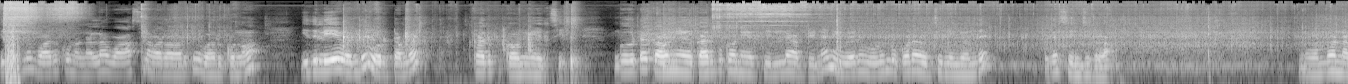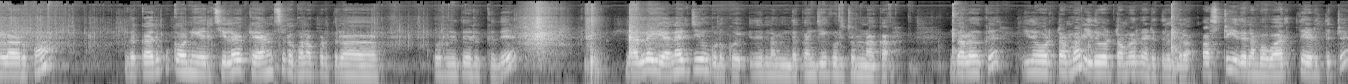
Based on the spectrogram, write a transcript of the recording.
இது வந்து வறுக்கணும். நல்லா வாசனை வர வரைக்கும் வறுக்கணும். இதுலேயே வந்து ஒரு டம்ளர் கருப்பு கவுனி அரிசி. உங்கள்கிட்ட கவுனி கருப்பு கவுனி அரிசி இல்லை அப்படின்னா நீங்கள் வெறும் உளுந்து கூட வச்சு நீங்கள் வந்து இதை செஞ்சுக்கலாம். ரொம்ப நல்லாயிருக்கும் இந்த கருப்பு கவுனி அரிசியில் கேன்சரை குணப்படுத்துகிற ஒரு இது இருக்குது. நல்ல எனர்ஜியும் கொடுக்கும். இது நம்ம இந்த கஞ்சி குடித்தோம்னாக்கா இந்த அளவுக்கு இது ஒரு டம்ளர் இது ஒரு டம்ளர்னு எடுத்துருக்கலாம். ஃபஸ்ட்டு இதை நம்ம வறுத்து எடுத்துகிட்டு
